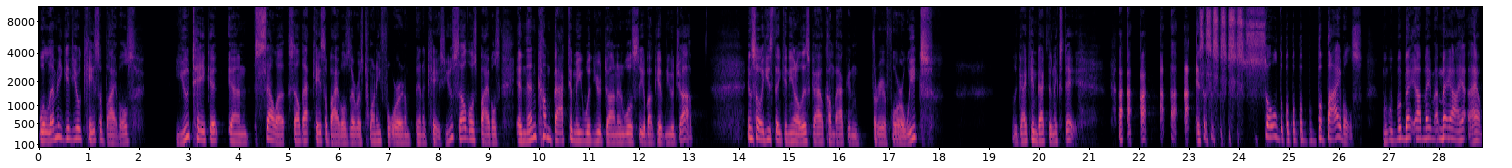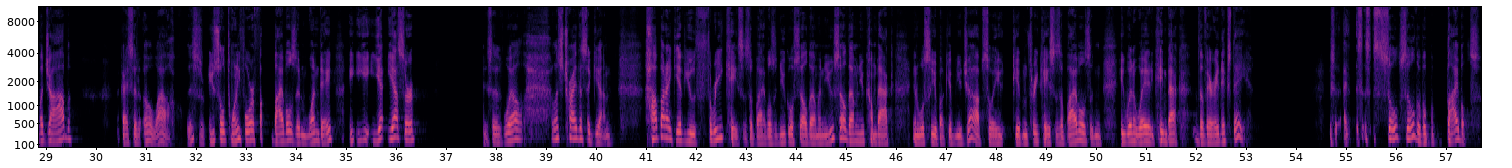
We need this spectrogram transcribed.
Well, let me give you a case of Bibles. You take it and sell it, sell that case of Bibles. There was 24 in a, in a case. You sell those Bibles and then come back to me when you're done and we'll see about giving you a job. And so he's thinking, you know, this guy will come back in three or four weeks. The guy came back the next day. I, I, I, I, I sold the Bibles. May, may I have a job? The guy said, "Oh wow, this is you sold 24 Bibles in one day." Yes, sir. He says, "Well, let's try this again. How about I give you three cases of Bibles and you go sell them and you sell them and you come back and we'll see about giving you jobs. So he gave him three cases of Bibles and he went away and he came back the very next day. He said, sold, sold the Bibles.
